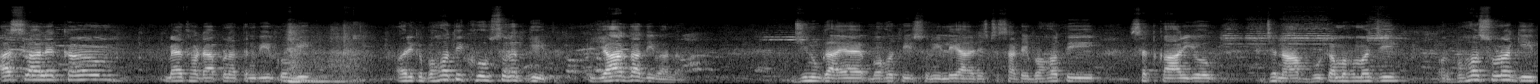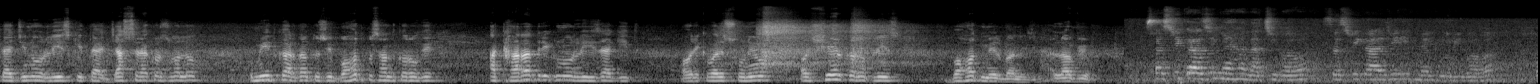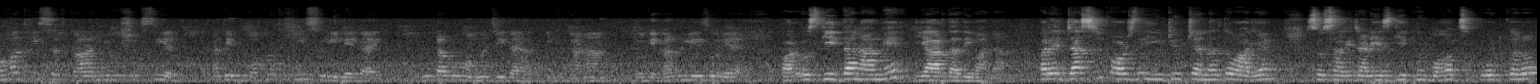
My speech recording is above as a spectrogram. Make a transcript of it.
ਅਸਲਾਮੁਅਲੈਕਮ ਮੈਂ ਤੁਹਾਡਾ ਆਪਣਾ ਤਨਵੀਰ ਕੋਗੀ ਔਰ ਇੱਕ ਬਹੁਤ ਹੀ ਖੂਬਸੂਰਤ ਗੀਤ ਯਾਰ ਦਾ دیਵਾਨਾ ਜਿਹਨੂੰ ਗਾਇਆ ਹੈ ਬਹੁਤ ਹੀ ਸੁਰੀਲੇ ਆਰਟਿਸਟ ਸਾਡੇ ਬਹੁਤ ਹੀ ਸਤਿਕਾਰਯੋਗ ਜਨਾਬ ਬੂਟਾ ਮੁਹੰਮਦ ਜੀ ਔਰ ਬਹੁਤ ਸੋਹਣਾ ਗੀਤ ਹੈ ਜਿਹਨੂੰ ਰਿਲੀਜ਼ ਕੀਤਾ ਹੈ ਜਸ ਰੈਕੋਰਡਸ ਵੱਲੋਂ ਉਮੀਦ ਕਰਦਾ ਤੁਸੀਂ ਬਹੁਤ ਪਸੰਦ ਕਰੋਗੇ 18 ਤਰੀਕ ਨੂੰ ਰਿਲੀਜ਼ ਹੈ ਗੀਤ ਔਰ ਇੱਕ ਵਾਰੀ ਸੁਣਿਓ ਔਰ ਸ਼ੇਅਰ ਕਰੋ ਪਲੀਜ਼ ਬਹੁਤ ਮਿਹਰਬਾਨੀ ਜੀ ਆਈ ਲਵ ਯੂ ਸਤਿ ਸ਼੍ਰੀ ਅਕਾਲ ਜੀ ਮੈਂ ਹਲਾਚੀ ਬਾਵਾ ਸਤਿ ਸ਼੍ਰੀ ਅਕਾਲ ਜੀ ਮੈਂ ਗੋਰੀ ਬਾਵਾ ਬਹੁਤ ਹੀ ਸਤਿਕਾਰਯੋਗ ਸ਼ਖਸੀਅਤ ਅਤੇ ਬਹੁਤ ਹੀ ਸੁਰੀਲੇ ਗਾਇਕ ਬੂਟਾ ਮੁਹੰਮਦ ਜੀ ਦਾ ਇੱਕ ਗਾਣਾ ਜੋ ਕਿ ਕੱਲ ਰਿਲੀਜ਼ ਹੋ ਰਿਹਾ ਹੈ ਔਰ ਉਸ ਗੀਤ ਦਾ ਨਾਮ ਹੈ ਯਾਰ ਦਾ دیਵਾਨਾ ਔਰ ਇਹ ਜਸਟ ਰਿਕਾਰਡਸ ਦੇ YouTube ਚੈਨਲ ਤੋਂ ਆ ਰਿਹਾ ਹੈ ਸੋ ਸਾਰੇ ਜਾਣੇ ਇਸ ਗੀਤ ਨੂੰ ਬਹੁਤ ਸਪੋਰਟ ਕਰੋ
